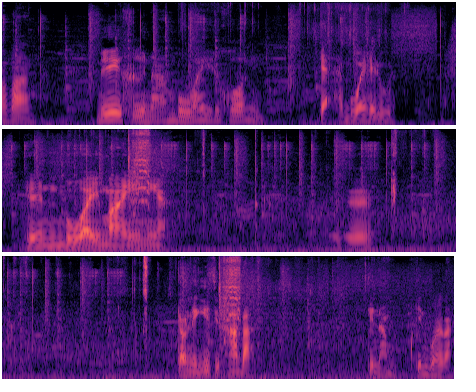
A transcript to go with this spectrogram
มาบ้าง นี่คือน้ำบวยทุกคน แกะบวยให้ดู เห็นบวยไหมเนี่ยเออ จ้านี้25บห้าบาท กินน้ำกินบวยก่อน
